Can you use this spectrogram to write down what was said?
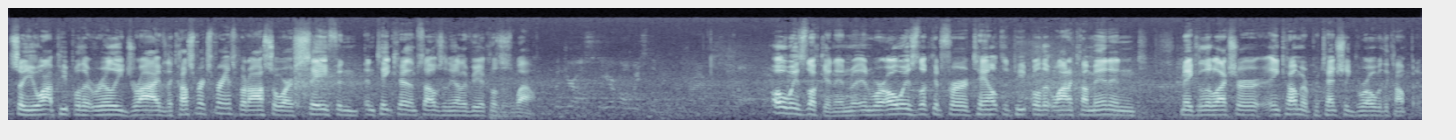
So you want people that really drive the customer experience, but also are safe and, and take care of themselves and the other vehicles as well. Always looking, and, and we're always looking for talented people that want to come in and make a little extra income or potentially grow with the company.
